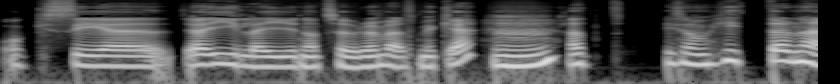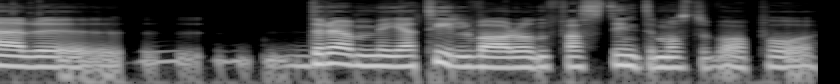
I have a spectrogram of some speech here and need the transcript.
och se, jag gillar ju naturen väldigt mycket. Att liksom hitta den här eh, drömmiga tillvaron fast det inte måste vara på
